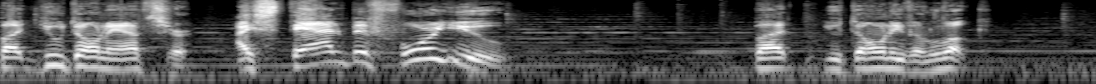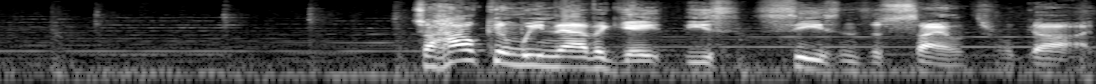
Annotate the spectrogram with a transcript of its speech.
but you don't answer. I stand before you, but you don't even look. So, how can we navigate these seasons of silence from God?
